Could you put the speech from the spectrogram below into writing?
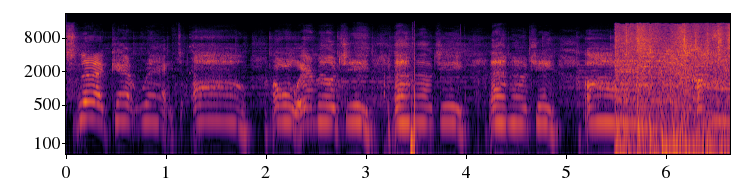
Snag, get wrecked. Oh, oh, MLG, MLG, MLG. Oh, oh.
